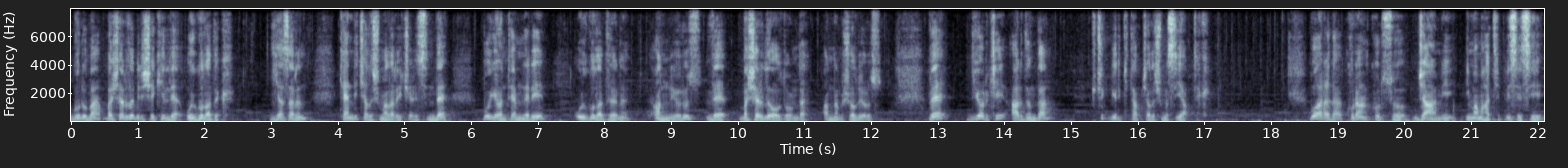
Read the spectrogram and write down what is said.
gruba başarılı bir şekilde uyguladık. Yazarın kendi çalışmaları içerisinde bu yöntemleri uyguladığını anlıyoruz ve başarılı olduğunda anlamış oluyoruz. Ve diyor ki ardından küçük bir kitap çalışması yaptık. Bu arada Kur'an kursu, cami, İmam Hatip Lisesi,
